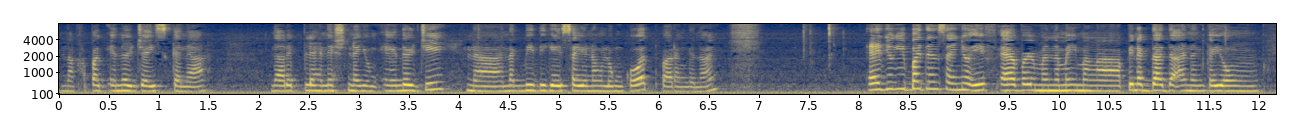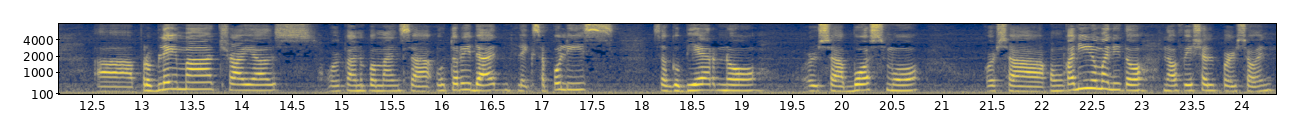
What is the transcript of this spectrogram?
nakapag-energize ka na, na-replenish na yung energy na nagbibigay sa'yo ng lungkot, parang ganon. And yung iba din sa inyo, if ever man na may mga pinagdadaanan kayong uh, problema, trials, or kano pa man sa otoridad, like sa police, sa gobyerno, or sa boss mo, or sa kung kanino man ito na official person,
